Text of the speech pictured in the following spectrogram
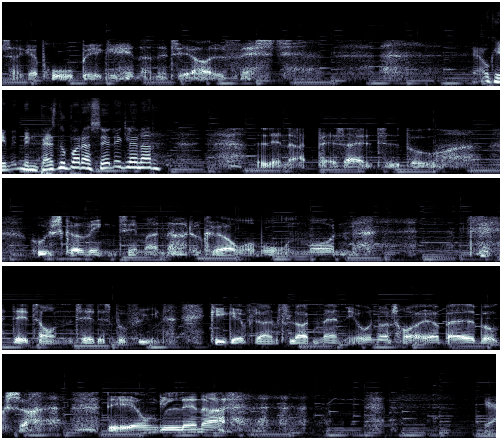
så jeg kan bruge begge hænderne til at holde fast. Ja, okay, men, men pas nu på dig selv, ikke, Lennart? Lennart passer altid på. Husk at vinke til mig, når du kører over broen, Morten. Det er tårnen tættest på Fyn. Kig efter en flot mand i undertrøje og badebukser. Det er onkel Lennart. Ja,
